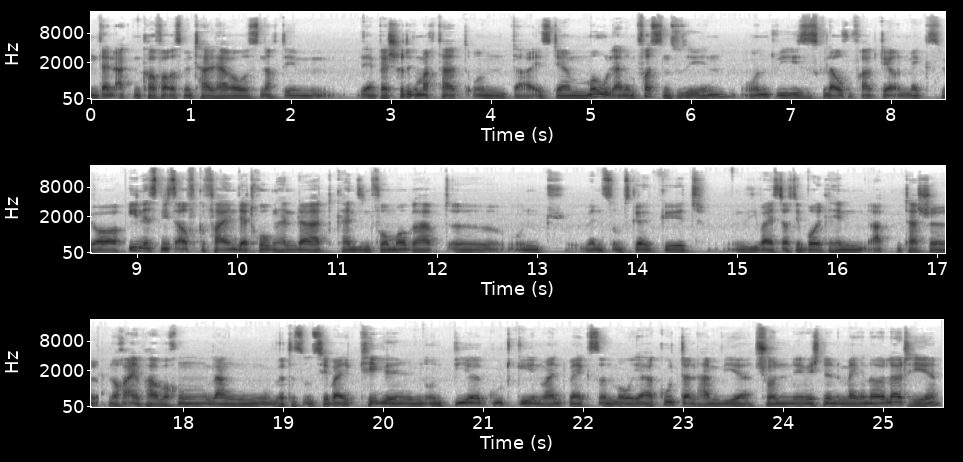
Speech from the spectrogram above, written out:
nimmt einen Aktenkoffer aus Metall heraus, nachdem er ein paar Schritte gemacht hat und da ist der Mole an dem Pfosten zu sehen. Und wie ist es gelaufen, fragt er. Und Max, ja, ihnen ist nichts aufgefallen, der Drogenhändler hat keinen Sinn vor Humor gehabt äh, und wenn es ums Geld geht, Sie weist auf den Beutel hin, Aktentasche. Noch ein paar Wochen lang wird es uns hier bei Kegeln und Bier gut gehen, meint Max und Mo. Ja, gut, dann haben wir schon nämlich eine Menge neue Leute hier.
